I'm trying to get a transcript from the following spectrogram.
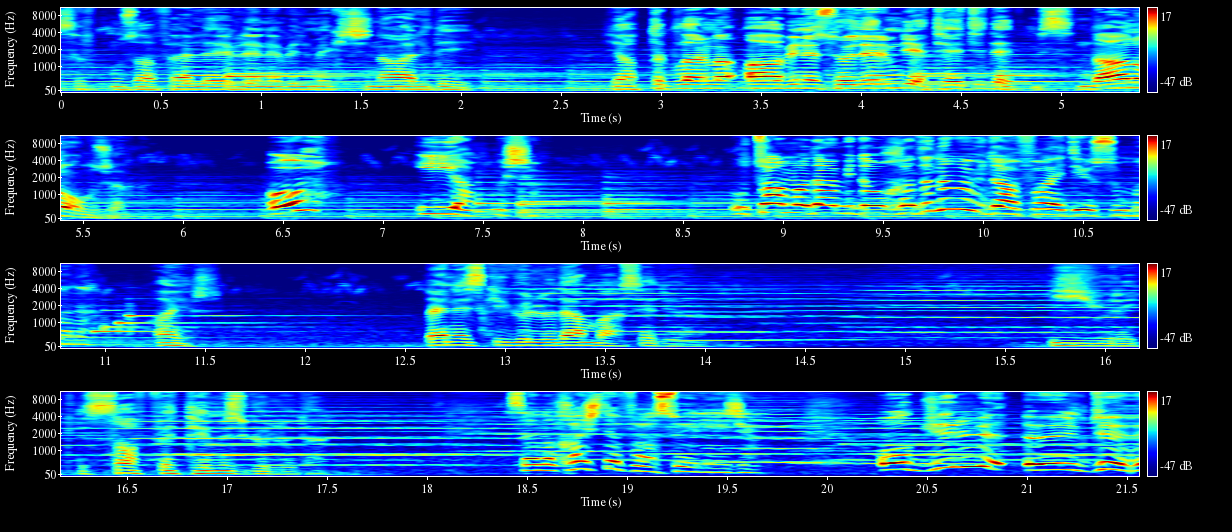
Sırf Muzaffer'le evlenebilmek için Halide'yi. Yaptıklarını abine söylerim diye tehdit etmişsin. Daha ne olacak? Oh, iyi yapmışım. Utanmadan bir de o kadını mı müdafaa ediyorsun bana? Hayır. Ben eski Güllü'den bahsediyorum. İyi yürekli, saf ve temiz Güllü'den. Sana kaç defa söyleyeceğim. O Güllü öldü.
